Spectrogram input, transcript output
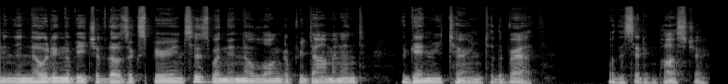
And in the noting of each of those experiences when they're no longer predominant, again return to the breath or the sitting posture.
